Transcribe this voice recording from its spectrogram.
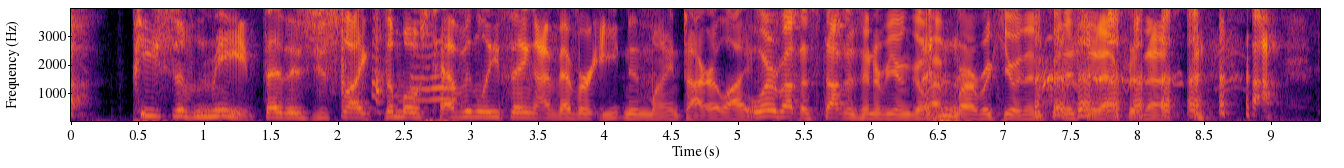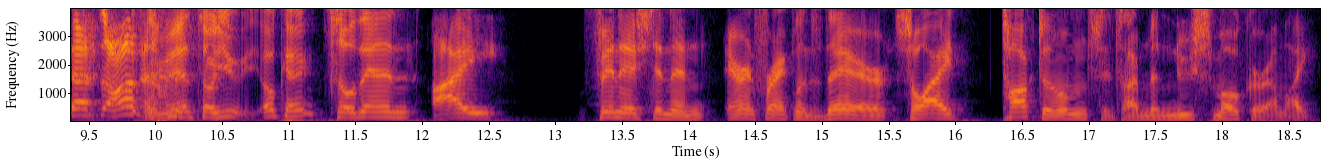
piece of meat that is just like the most heavenly thing I've ever eaten in my entire life? We're about to stop this interview and go have barbecue and then finish it after that. That's awesome, man. So you okay? So then I finished, and then Aaron Franklin's there. So I talked to him since I'm a new smoker. I'm like,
